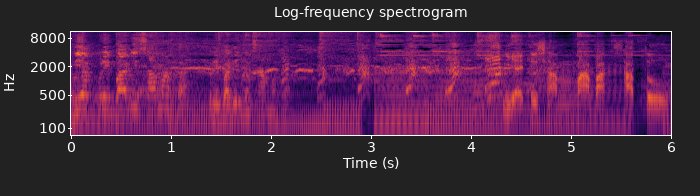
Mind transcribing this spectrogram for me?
dia pribadi sama gak? Pribadinya sama gak? Ya itu sama, Pak. Satu.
